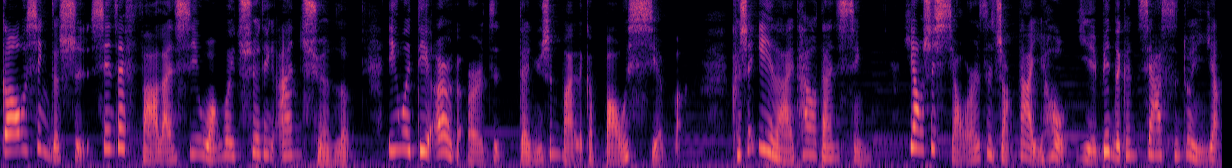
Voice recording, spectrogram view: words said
高兴的是，现在法兰西王位确定安全了，因为第二个儿子等于是买了个保险嘛。可是，一来他要担心，要是小儿子长大以后也变得跟加斯顿一样，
